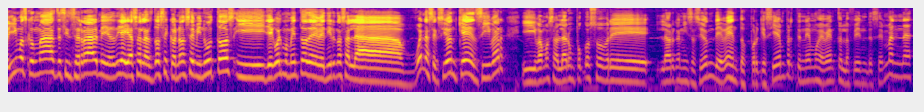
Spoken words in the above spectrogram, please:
Seguimos con más de Sin Cerrar Mediodía, ya son las 12 con 11 minutos y llegó el momento de venirnos a la buena sección que en Cibar y vamos a hablar un poco sobre la organización de eventos, porque siempre tenemos eventos los fines de semana,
